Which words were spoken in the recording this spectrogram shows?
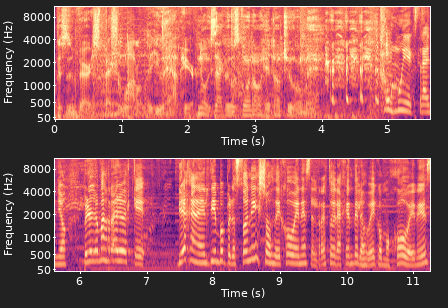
This is a very special model that you have here. You know exactly what's going on here, don't you, old man? Es muy extraño, pero lo más raro es que viajan en el tiempo, pero son ellos de jóvenes, el resto de la gente los ve como jóvenes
